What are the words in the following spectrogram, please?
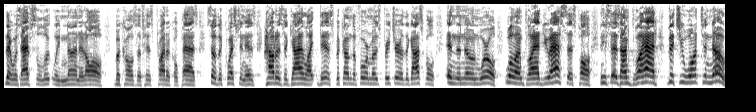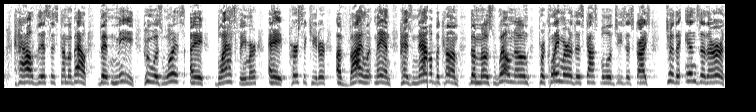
There was absolutely none at all because of his prodigal past. So the question is, how does a guy like this become the foremost preacher of the gospel in the known world? Well, I'm glad you asked this, Paul. He says, I'm glad that you want to know how this has come about. That me, who was once a blasphemer, a persecutor, a violent man, has now become the most well known proclaimer of this gospel of Jesus Christ to the ends of the earth.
